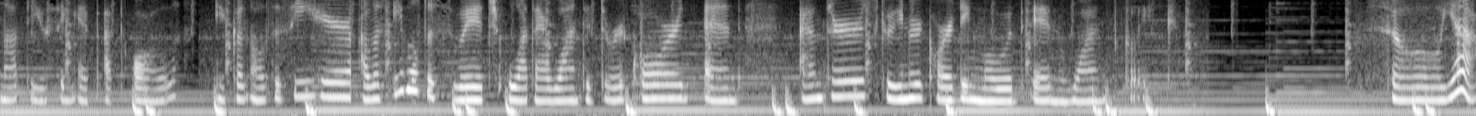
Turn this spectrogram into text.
not using it at all. You can also see here I was able to switch what I wanted to record and enter screen recording mode in one click so yeah,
